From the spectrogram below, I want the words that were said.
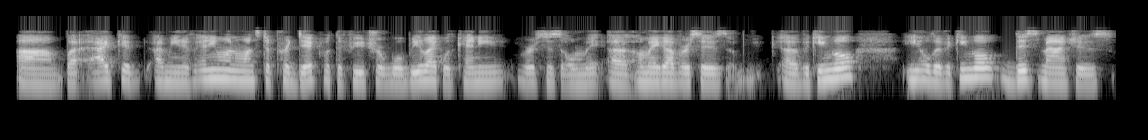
Um, but I could, I mean, if anyone wants to predict what the future will be like with Kenny versus Omega, uh, Omega versus uh, Vikingo, Hijo de Vikingo, this match is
